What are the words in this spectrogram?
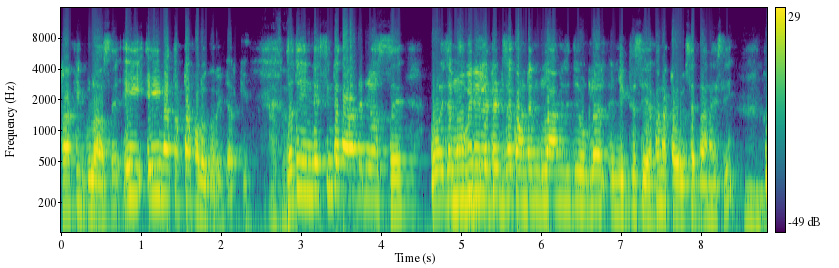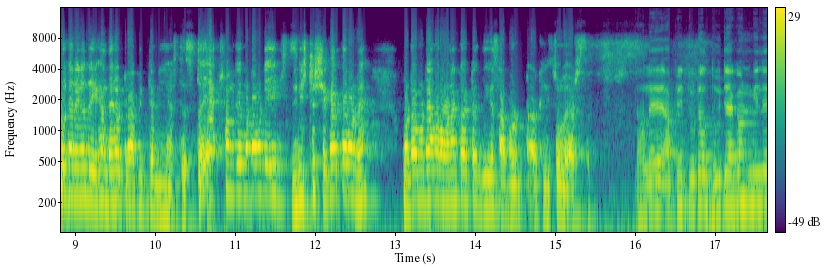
ট্রাফিকগুলো আছে এই এই মেথডটা ফলো করি আর কি। আচ্ছা। যেহেতু ইন্ডেক্সিংটা তাড়াতাড়ি হচ্ছে ওই যে মুভি রিলেটেড যে কন্টেন্টগুলো আমি যদি ওগুলো লিখতেছি এখন একটা ওয়েবসাইট বানাইছি তো ওখানে কিন্তু এখান থেকে ট্রাফিকটা নিয়ে আসতেছে। তো একসঙ্গে মোটামুটি এই জিনিসটা শেখার কারণে মোটামুটি আমার অনেক কয়েকটা দিকে সাপোর্ট আর কি চলে আসছে। তাহলে আপনি টোটাল দুইটা অ্যাকাউন্ট মিলে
